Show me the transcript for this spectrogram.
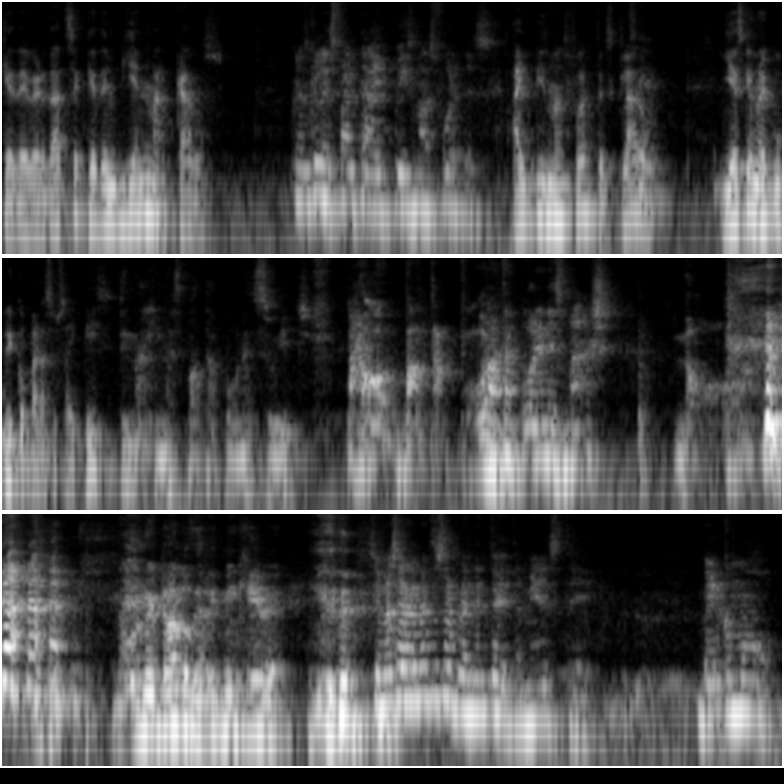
que de verdad se queden bien marcados. ¿Crees que les falta IPs más fuertes? IPs más fuertes, claro. Sí. Y es que no hay público para sus IPs. ¿Te imaginas Patapón en Switch? No, Patapón. Patapon en Smash. No. no, no entraron los de Rhythm Heaven. Se me hace realmente sorprendente también este ver cómo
